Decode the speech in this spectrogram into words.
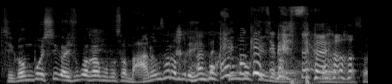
지건보 씨가 휴가 감으로써 많은 사람들이 행복, 아, 행복해지고 행복해지네요. 네, 그래서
